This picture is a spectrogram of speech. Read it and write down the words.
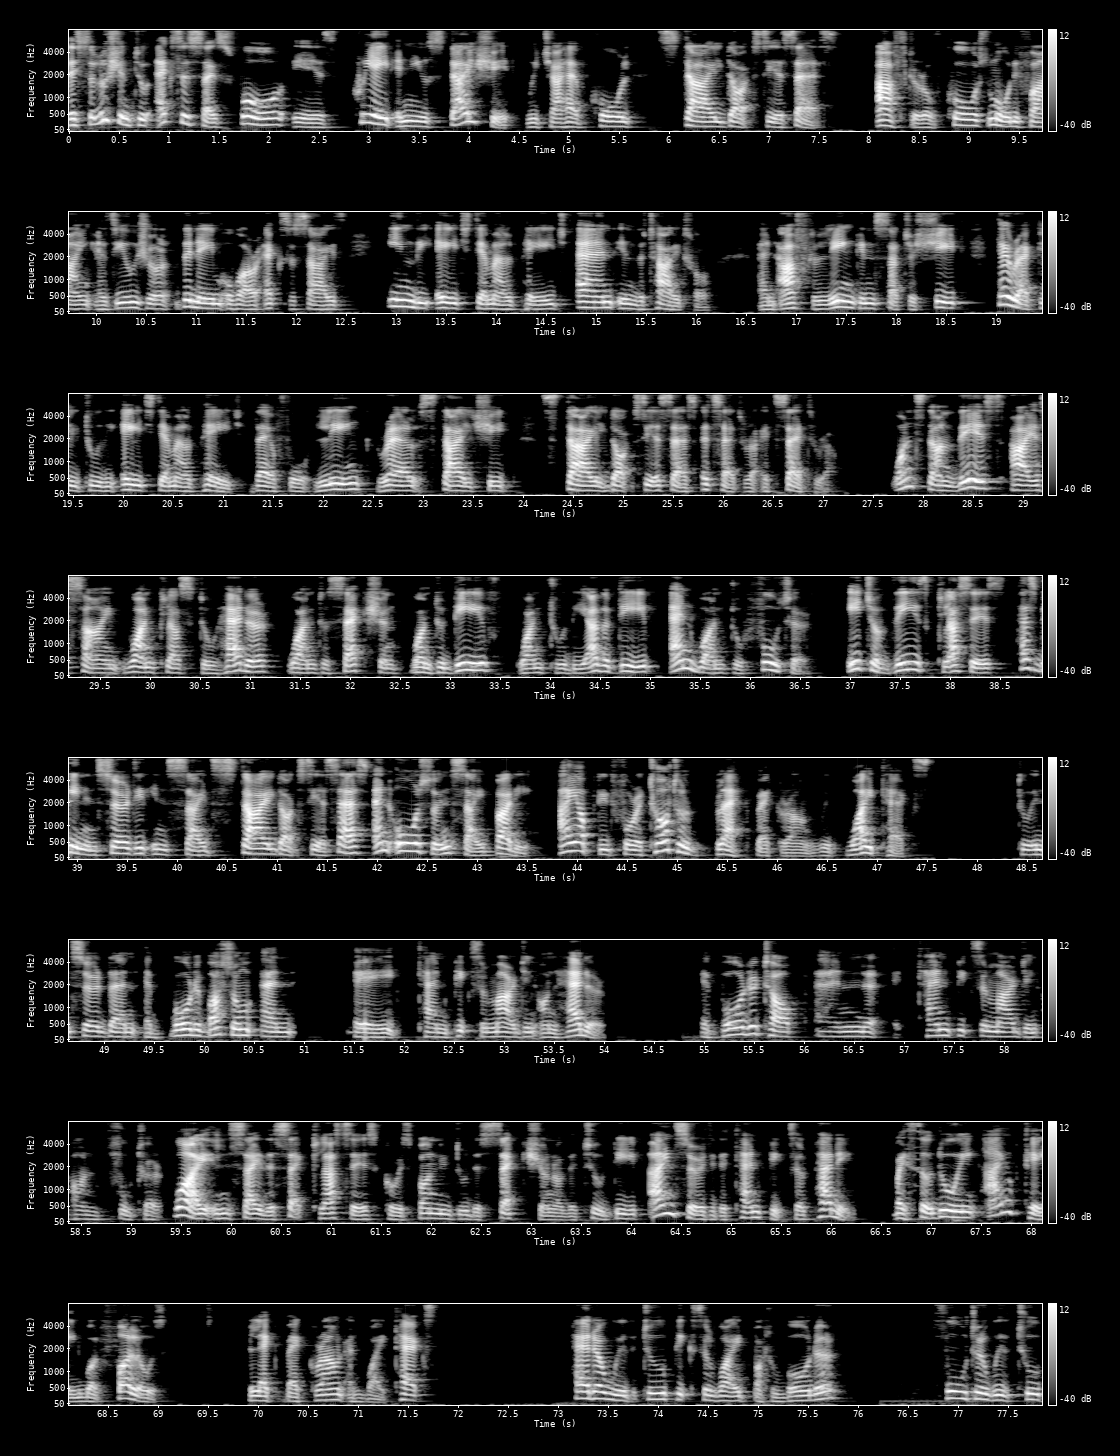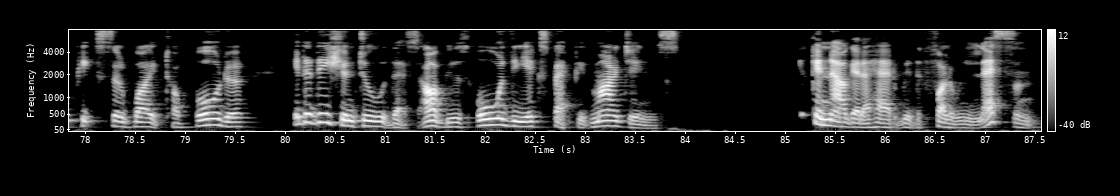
The solution to exercise 4 is create a new style sheet, which I have called style.css, after, of course, modifying, as usual, the name of our exercise in the HTML page and in the title, and after linking such a sheet directly to the HTML page, therefore link rel style sheet style.css, etc., etc. Once done this, I assign one class to header, one to section, one to div, one to the other div, and one to footer. Each of these classes has been inserted inside style.css and also inside body. I opted for a total black background with white text to insert then a border bottom and a 10 pixel margin on header, a border top and 10 pixel margin on footer, while inside the sec classes corresponding to the section of the two div, I inserted a 10 pixel padding. By so doing, I obtain what follows. Black background and white text, header with 2 pixel wide bottom border, footer with 2 pixel wide top border, in addition to, that's obvious, all the expected margins. Can now get ahead with the following lesson.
